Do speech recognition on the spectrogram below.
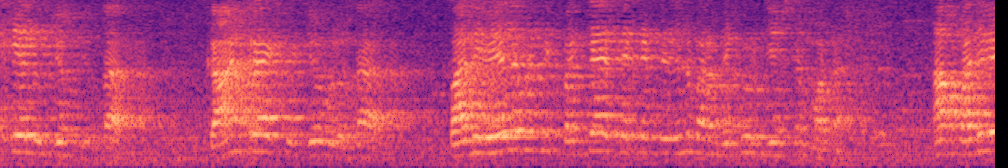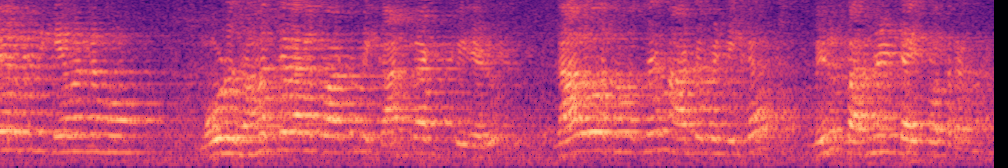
స్కేల్ ఉద్యోగులు ఉన్నారు. కాంట్రాక్ట్ ఉద్యోగులు ఉన్నారు. పదివేల మంది పంచాయత్ సెక్రటరీలను మనం రిక్రూట్ చేసినాం మొన్న. ఆ పదివేల మందికి ఏమన్నాము? మూడు సంవత్సరాల పాటు మీ కాంట్రాక్ట్ పీరియడ్ నాలుగో సంవత్సరం ఆటోమేటిక్గా మీరు పర్మనెంట్ అయిపోతారు అన్నమాట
